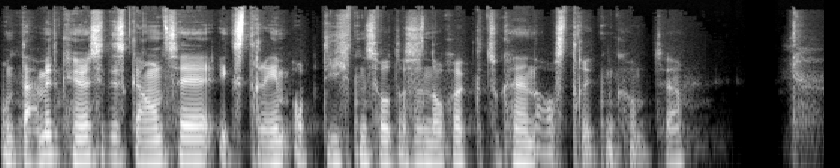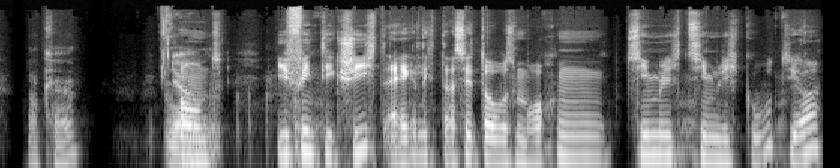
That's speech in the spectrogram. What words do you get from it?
und damit können sie das Ganze extrem abdichten, so dass es nachher zu keinen Austreten kommt, ja. Okay. Und ich finde die Geschichte eigentlich, dass sie da was machen, ziemlich, ziemlich gut, ja,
